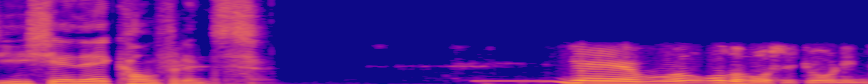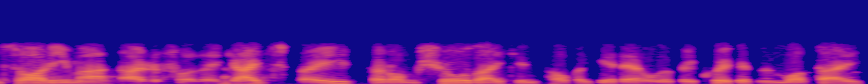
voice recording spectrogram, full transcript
Do you share their confidence? Yeah, well, all the horses drawn inside him aren't noted for their gate speed, but I'm sure they can probably get out a little bit quicker than what they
